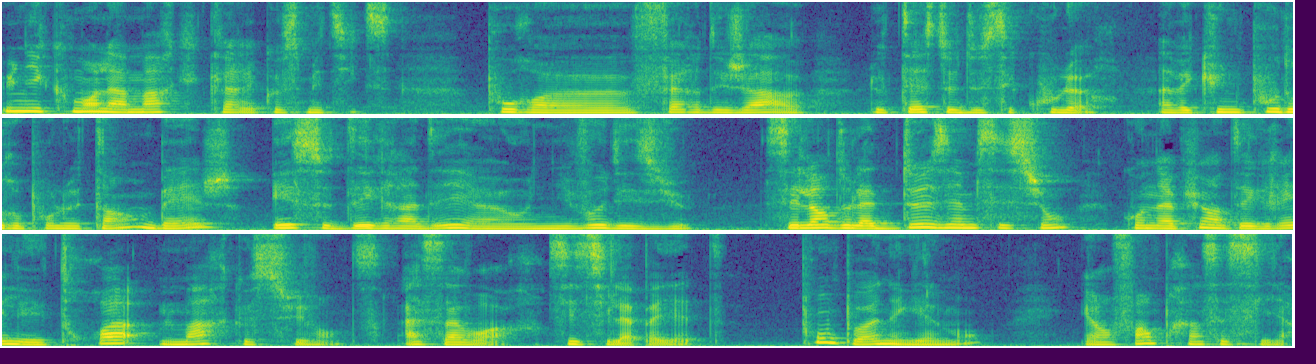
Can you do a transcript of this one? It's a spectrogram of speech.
uniquement la marque Clary Cosmetics pour euh, faire déjà le test de ces couleurs avec une poudre pour le teint beige et se dégrader euh, au niveau des yeux. C'est lors de la deuxième session qu'on a pu intégrer les trois marques suivantes, à savoir Sissi la paillette, Pomponne également, et enfin Princesse Lia.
